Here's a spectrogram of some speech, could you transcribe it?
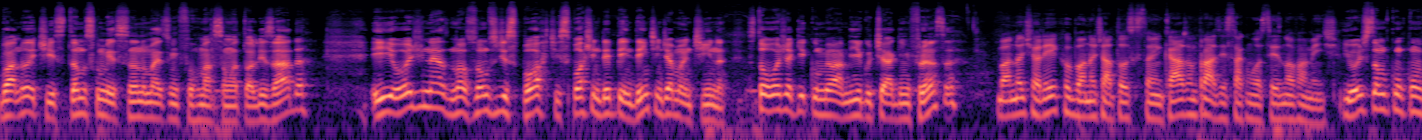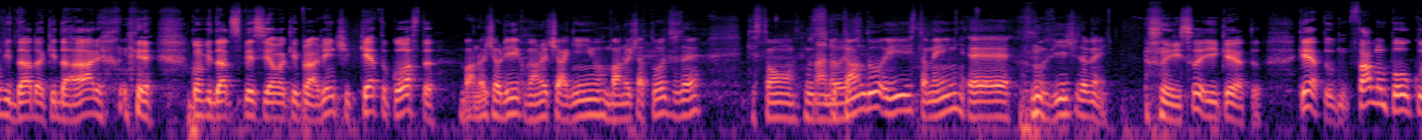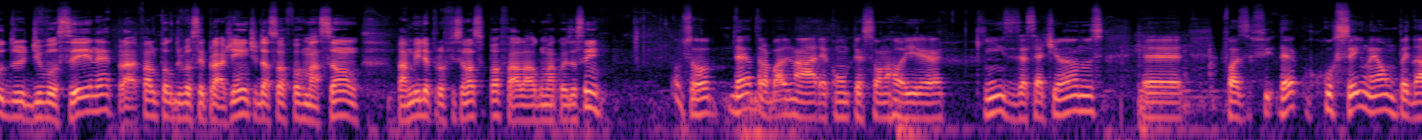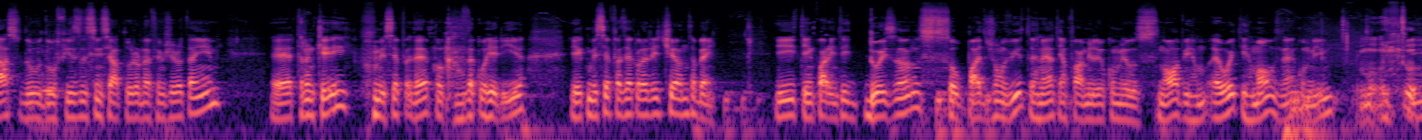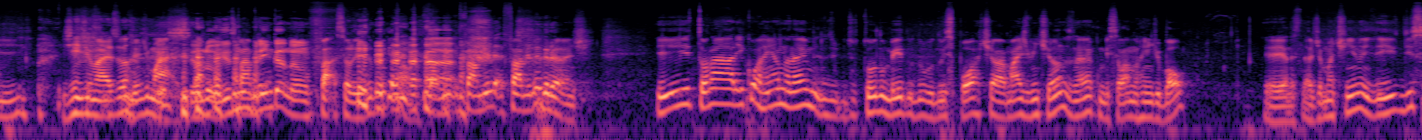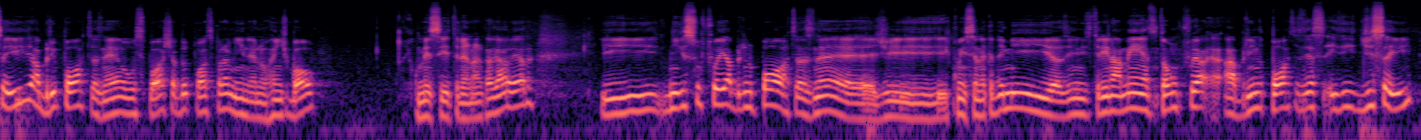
Boa noite, estamos começando mais uma informação atualizada. E hoje né, nós vamos de esporte, esporte independente em Diamantina. Estou hoje aqui com meu amigo Tiaguinho França. Boa noite, Eurico. Boa noite a todos que estão em casa. Um prazer estar com vocês novamente. E hoje estamos com um convidado aqui da área, convidado especial aqui pra gente, Queto Costa. Boa noite, Eurico. Boa noite, Tiaguinho. Boa noite a todos né, que estão nos Boa escutando noite. e também é, no vídeo também. Isso aí, Quieto. Quieto, fala um pouco do, de você, né? Pra, fala um pouco de você pra gente, da sua formação, família profissional. Você pode falar alguma coisa assim? Eu sou, né, trabalho na área como personal aí há 15, 17 anos. É, faz, né, cursei né, um pedaço do, do fiz licenciatura no FMGJM. É, tranquei, comecei a fazer, né, por causa da correria, e comecei a fazer ano também. E tenho 42 anos, sou pai do João Vitor, né? Tenho a família com meus nove, é, oito irmãos, né, comigo. Muito. E... Gente demais, ó. Gente demais. Seu Luiz não brinca, não. Fa... Seu Luiz não brinca, não. Família, família, família grande. E tô na área aí correndo, né? Tô no meio do, do esporte há mais de 20 anos, né? Comecei lá no handball, é, na cidade de Diamantina, e disso aí abriu portas, né? O esporte abriu portas para mim, né? No handball comecei treinando com a galera. E nisso foi abrindo portas, né, de conhecendo academias, treinamentos, então fui abrindo portas e, disso aí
